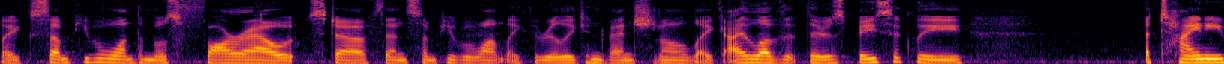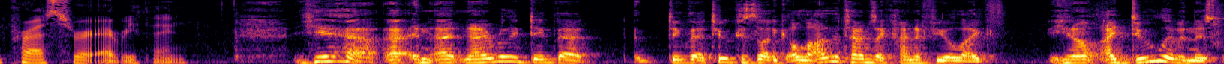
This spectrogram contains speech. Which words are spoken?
Like, some people want the most far out stuff, then some people want, like, the really conventional. Like, I love that there's basically a tiny press for everything. Yeah, and, and I really dig that dig that too because like a lot of the times I kind of feel like you know I do live in this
